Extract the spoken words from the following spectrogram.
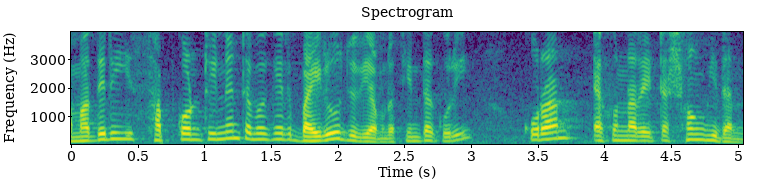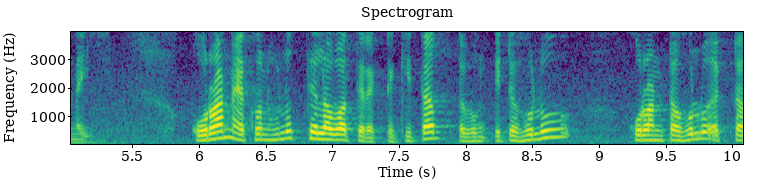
আমাদের এই সাবকন্টিনেন্ট এবং এর বাইরেও যদি আমরা চিন্তা করি, কোরআন এখন আর এটা সংবিধান নাই। কোরআন এখন হলো তেলাওয়াতের একটা কিতাব এবং এটা হলো কোরআনটা হলো একটা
